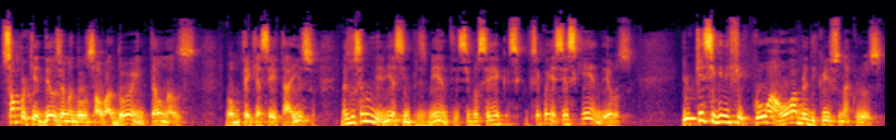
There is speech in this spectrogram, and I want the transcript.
só porque Deus já mandou um Salvador, então nós vamos ter que aceitar isso. Mas você não diria simplesmente se você, se você conhecesse quem é Deus e o que significou a obra de Cristo na cruz.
